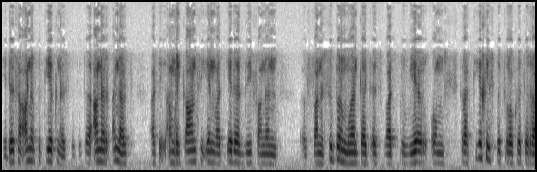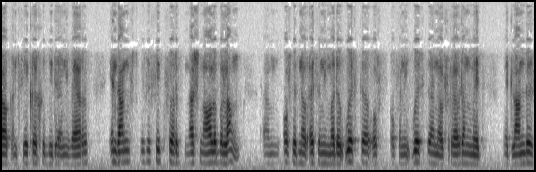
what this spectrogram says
het dit 'n ander betekenis. Dit het 'n ander inhoud as die Amerikaanse een wat eerder die van 'n van 'n supermoondheid is wat probeer om strategies betrokke te raak in sekere gebiede in die wêreld en dan spesifiek vir nasionale belang. Ehm um, of dit nou is in die Midde-Ooste of of in die Ooste in 'n verhouding met met lande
